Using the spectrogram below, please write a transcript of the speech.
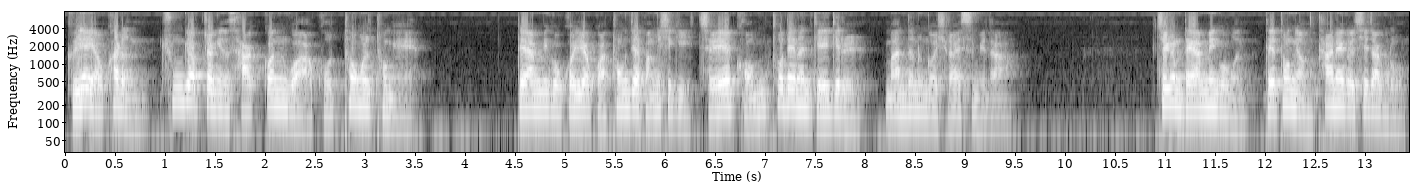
그의 역할은 충격적인 사건과 고통을 통해 대한민국 권력과 통제 방식이 재검토되는 계기를 만드는 것이라 했습니다. 지금 대한민국은 대통령 탄핵을 시작으로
